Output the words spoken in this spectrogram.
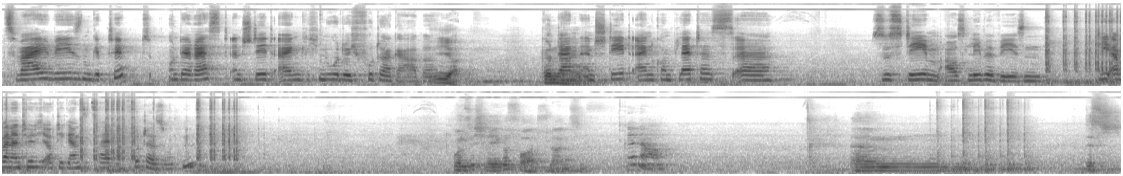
zwei Wesen getippt und der Rest entsteht eigentlich nur durch Futtergabe. Ja. Genau. Und dann genau. entsteht ein komplettes äh, System aus Lebewesen, die aber natürlich auch die ganze Zeit nach Futter suchen. Und sich rege fortpflanzen. Genau. Ähm, das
